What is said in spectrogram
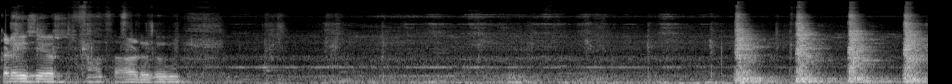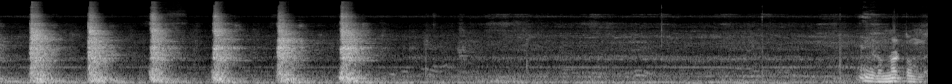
నాకు ఎక్కడ వేసారు ఆ తాడు ఇక్కడ ఉన్నట్టుంది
